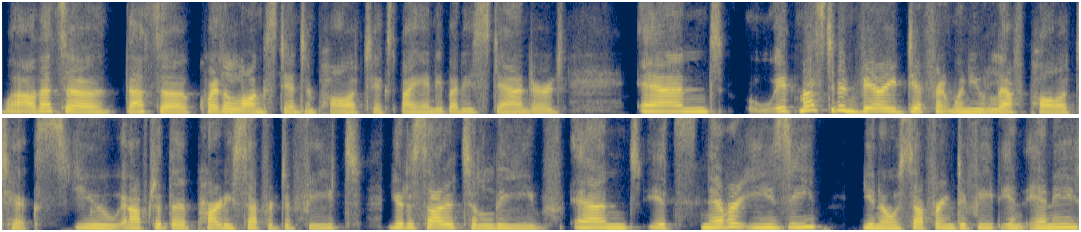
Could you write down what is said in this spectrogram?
Wow, that's a that's a quite a long stint in politics by anybody's standard. And it must have been very different when you left politics. You after the party suffered defeat, you decided to leave. And it's never easy, you know, suffering defeat in any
